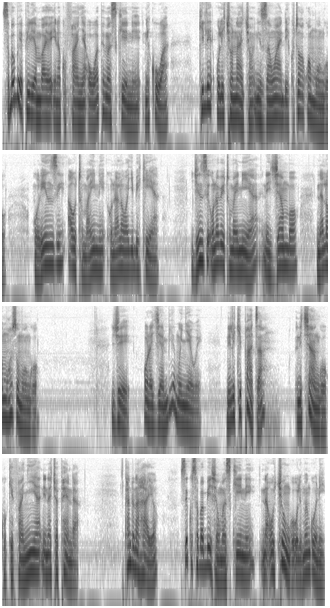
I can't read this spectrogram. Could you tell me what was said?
Sababu ya pili ambayo inakufanya uwape maskini ni kuwa kile ulicho nacho ni zawadi kutoka kwa Mungu, ulinzi au tumaini unalowajibikia. Jinsi unavyoitumainia ni jambo linalomhusu Mungu. Je, unajiambia mwenyewe, nilikipata, ni changu kukifanyia ninachopenda? Kando na hayo, sikusababisha umaskini na uchungu ulimwenguni.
